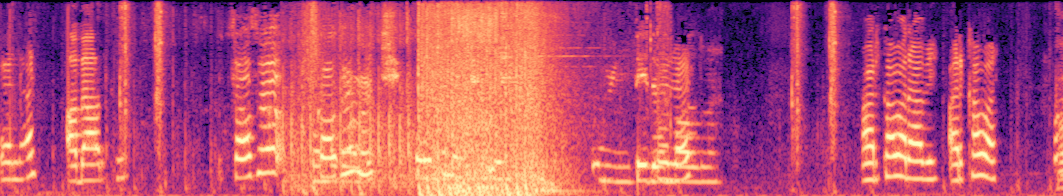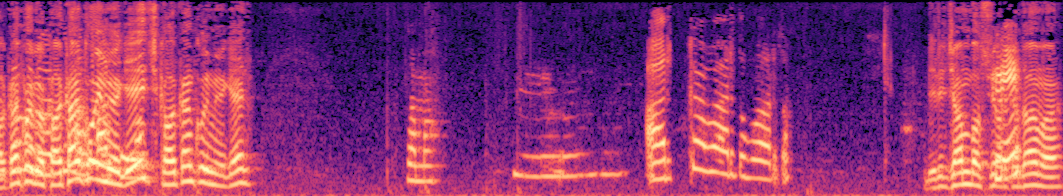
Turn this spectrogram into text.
Helal. Abi arka. Sağ sağ kalkan aç. Kalkan aç. Uy dedim. Arka var abi. Arka var. Kalkan koymuyor, kalkan koymuyor. Geç, kalkan koymuyor. Gel. Tamam. Arka vardı bu arada. Biri cam basıyor Ne? arkada ama.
